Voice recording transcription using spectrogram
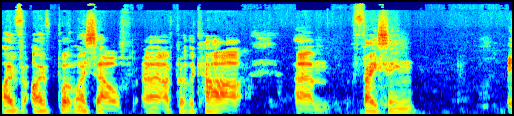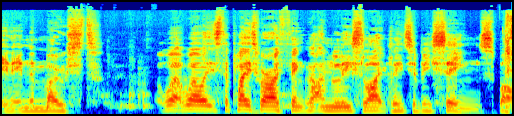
I've, I've put myself. Uh, I've put the car um, facing in in the most. Well, well, it's the place where I think that I'm least likely to be seen. Spot,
